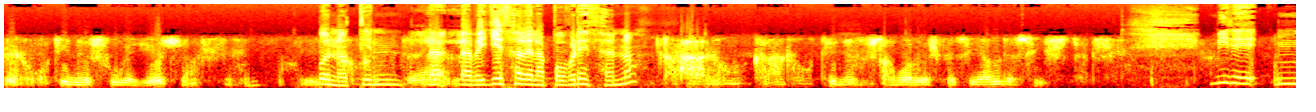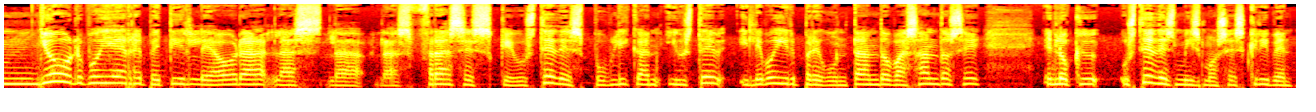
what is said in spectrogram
pero tiene su belleza. Bueno, tiene la, belleza de la pobreza, ¿no? Claro, claro, tiene un sabor especial de Sisters. Mire, mm, yo voy a repetirle ahora las, las frases que ustedes publican y usted y le voy a ir preguntando basándose en lo que ustedes mismos escriben.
